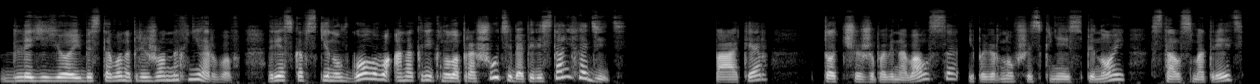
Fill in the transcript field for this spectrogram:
для ее и без того напряженных нервов. Резко вскинув голову, она крикнула «Прошу тебя, перестань ходить!» Пакер тотчас же повиновался и, повернувшись к ней спиной, стал смотреть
